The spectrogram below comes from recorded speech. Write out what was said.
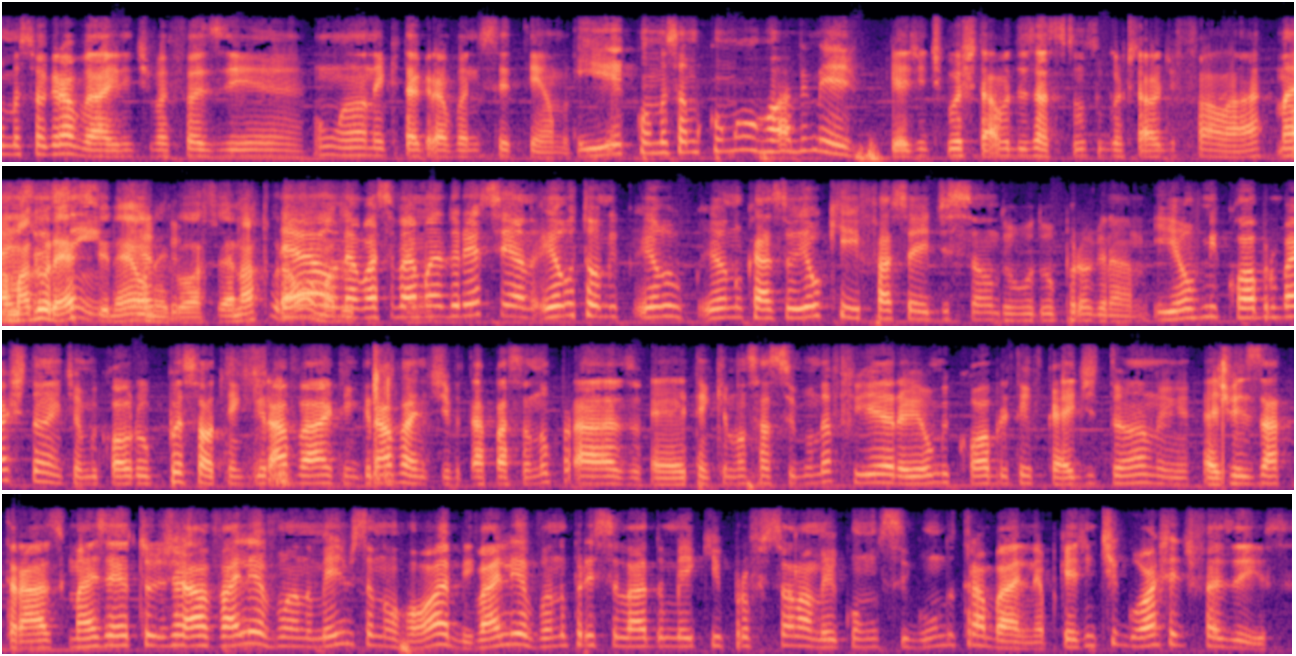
começou a gravar. A gente vai fazer um ano que tá gravando em setembro. E começamos como um hobby mesmo. Que a gente gostava dos assuntos, gostava de falar. Mas, Amadurece, assim, né, é- o negócio. É natural. é, o negócio vai amadurecendo. Eu tô me, eu, eu no caso eu que faço a edição do, do programa. E eu me cobro bastante. Eu me cobro, pessoal, tem que gravar, tem que gravar, a gente tá passando o prazo, é, tem que lançar segunda-feira. Eu me cobro, tem que ficar editando, e às vezes atraso. Mas aí tu já vai levando, mesmo sendo um hobby, vai levando pra esse lado meio que profissional, meio como um segundo trabalho, né? Porque a gente gosta de fazer isso.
